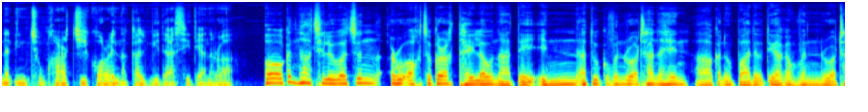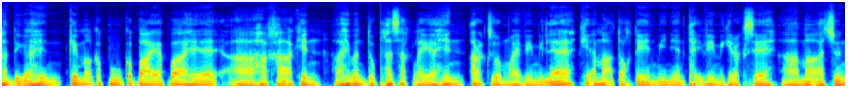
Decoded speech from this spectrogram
nan in chung khar chi koren akal mi da si ti anra o kan na chilewa chun ru ak chu karak thailo na te in atu ka vun ro thana hin a kan upa de te ka vun ro than te ga hin ke ma ka pu ka pa ya pa he a ha kha khin a hi ban tu phlasak la ya hin arak zom ngai ve mi le ke ama tok ten mi nian thai ve mi kirak se a ma achun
